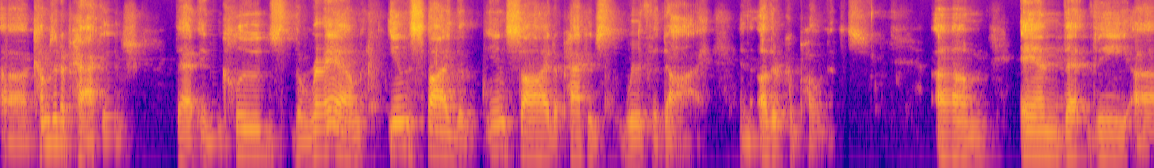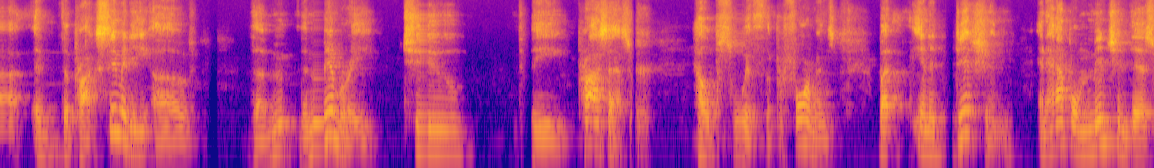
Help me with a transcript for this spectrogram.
uh, comes in a package that includes the RAM inside the inside a package with the die and other components, um, and that the uh, the proximity of the the memory to the processor helps with the performance. But in addition, and Apple mentioned this,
